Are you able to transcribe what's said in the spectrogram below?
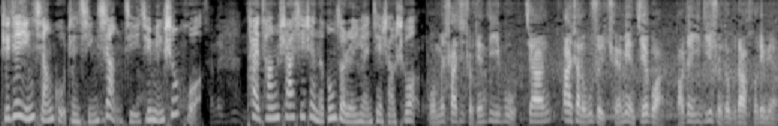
直接影响古镇形象及居民生活。太仓沙溪镇的工作人员介绍说：“我们沙溪首先第一步将岸上的污水全面接管，保证一滴水都不到河里面，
